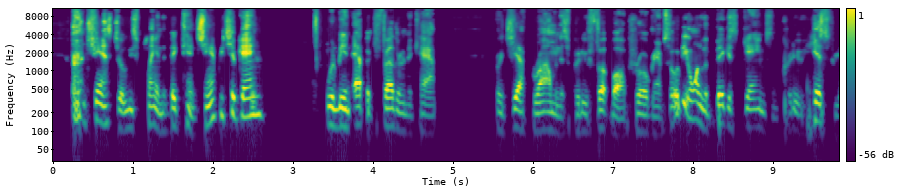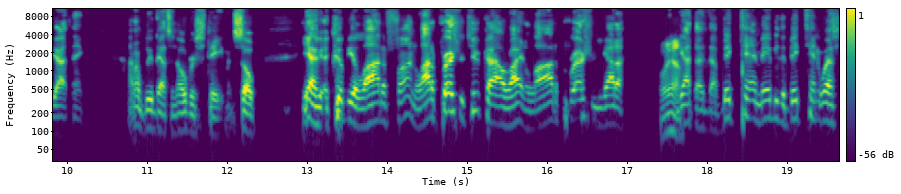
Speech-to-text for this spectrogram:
a chance to at least play in the Big Ten championship game would be an epic feather in the cap for Jeff Brohm and this Purdue football program. So it would be one of the biggest games in Purdue history, I think. I don't believe that's an overstatement. So, yeah, it could be a lot of fun, a lot of pressure too, Kyle. Right, a lot of pressure. You got to, oh, yeah. you got the, the Big Ten, maybe the Big Ten West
